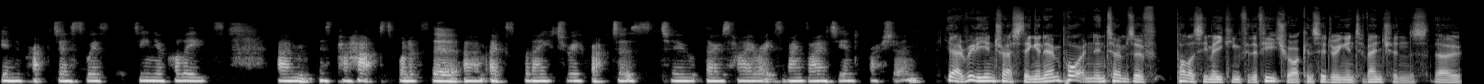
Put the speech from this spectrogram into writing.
in practice with senior colleagues, um, is perhaps one of the um, explanatory factors to those higher rates of anxiety and depression. Yeah, really interesting and important in terms of policy making for the future or considering interventions, though.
